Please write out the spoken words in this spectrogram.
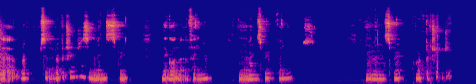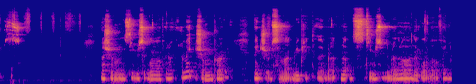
the, some of the repetitions in the men's sprint, the gold medal final, in the men's sprint finals, in the men's sprint repetitions. I'll show them the Team Pursuit Global Final. I might show them pro. Might show someone repeat the run. not it's Team Pursuit the Bronze and the Global Final.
